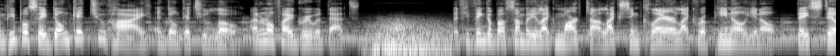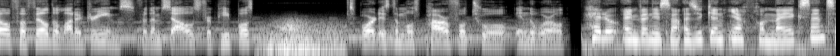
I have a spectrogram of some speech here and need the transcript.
When people say don't get too high and don't get too low, I don't know if I agree with that. If you think about somebody like Marta, like Sinclair, like Rapinoe, you know, they still fulfilled a lot of dreams for themselves, for people. Sport is the most powerful tool in the world. Hello, I'm Vanessa. As you can hear from my accent,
